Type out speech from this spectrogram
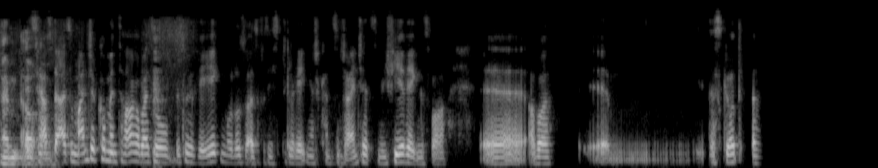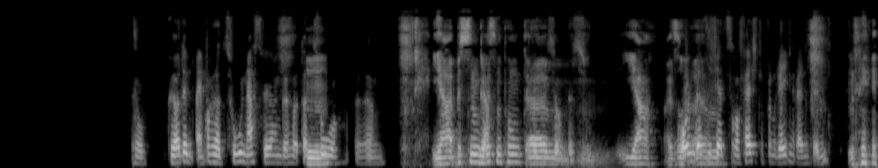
ähm, es herrschte also manche Kommentare bei so ein bisschen Regen oder so, also was ist ein bisschen Regen, ich kann es nicht einschätzen, wie viel Regen es war. Äh, aber ähm, das gehört also gehört eben einfach dazu, nass werden gehört dazu. Mhm. Ähm, ja, bis zu einem gewissen ja, Punkt, ähm, so ja, also. Ohne, dass ähm, ich jetzt Verfechter von Regenrennen bin.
